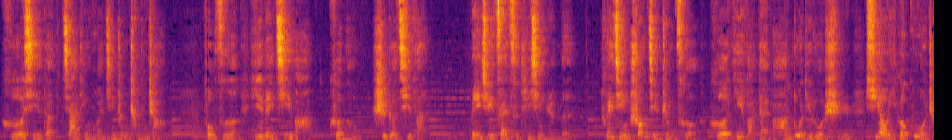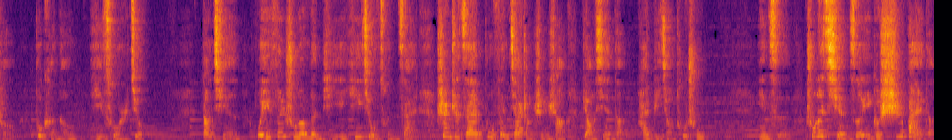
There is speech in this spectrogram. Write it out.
和谐的家庭环境中成长。否则，一味鸡娃可能适得其反。悲剧再次提醒人们，推进双减政策和依法带娃落地落实需要一个过程，不可能一蹴而就。当前唯分数论问题依旧存在，甚至在部分家长身上表现的还比较突出。因此，除了谴责一个失败的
